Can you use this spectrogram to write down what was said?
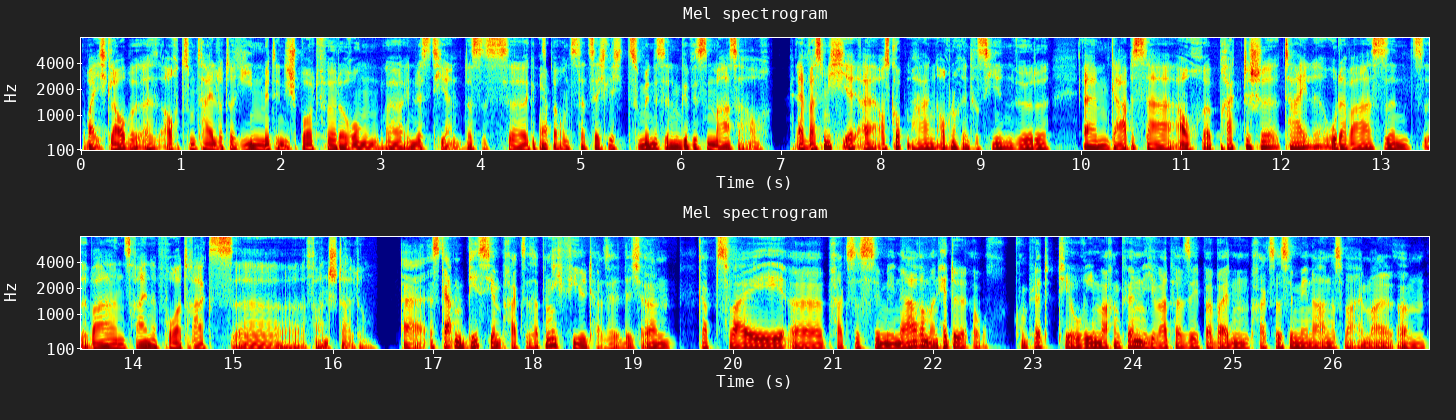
Wobei ich glaube, äh, auch zum Teil Lotterien mit in die Sportförderung äh, investieren. Das ist, äh, gibt es ja. bei uns tatsächlich zumindest in einem gewissen Maße auch. Äh, was mich äh, aus Kopenhagen auch noch interessieren würde, ähm, gab es da auch äh, praktische Teile oder war es, sind, waren es reine Vortragsveranstaltungen? Es gab ein bisschen Praxis, aber nicht viel tatsächlich. Ähm, gab zwei Praxisseminare. Man hätte auch komplett Theorie machen können. Ich war tatsächlich bei beiden Praxisseminaren. Das war einmal ähm,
